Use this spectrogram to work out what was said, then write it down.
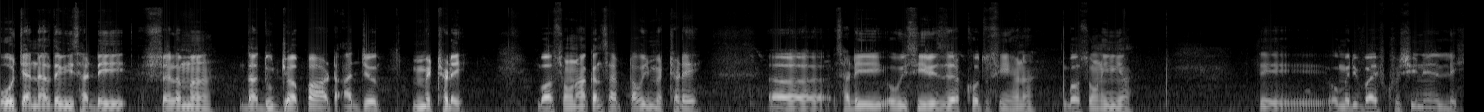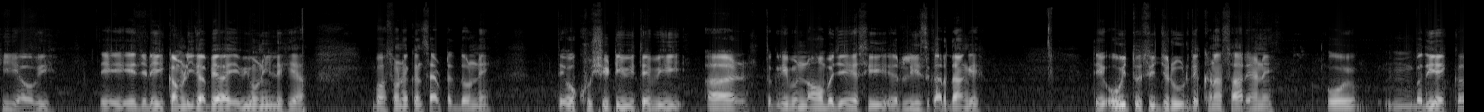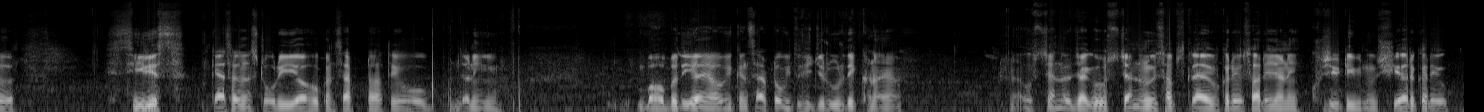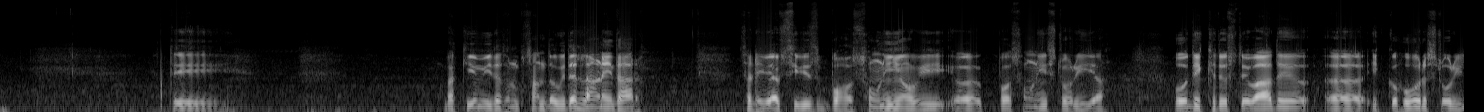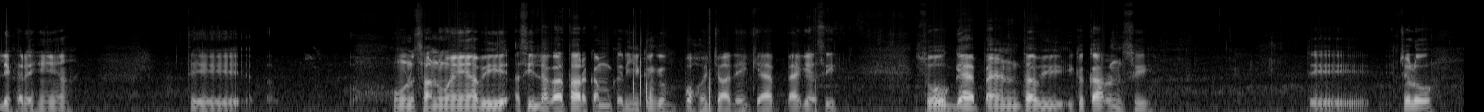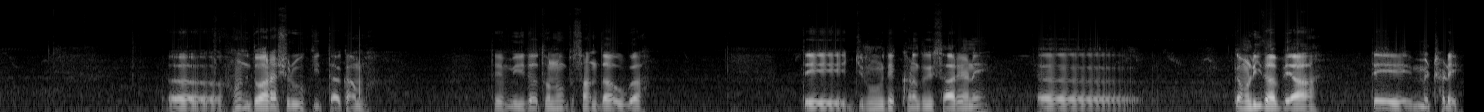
ਉਹ ਚੈਨਲ ਤੇ ਵੀ ਸਾਡੀ ਫਿਲਮ ਦਾ ਦੂਜਾ ਪਾਰਟ ਅੱਜ ਮਿੱਠੜੇ। ਬਹੁਤ ਸੋਹਣਾ ਕਨਸੈਪਟ ਆ ਉਹ ਵੀ ਮਿੱਠੜੇ। ਸਾਡੀ ਉਹ ਵੀ ਸੀਰੀਜ਼ ਰੱਖੋ ਤੁਸੀਂ ਹਨਾ? ਬਹੁਤ ਸੋਹਣੀ ਆ। ਤੇ ਉਹ ਮੇਰੀ ਵਾਈਫ ਖੁਸ਼ੀ ਨੇ ਲਿਖੀ ਆ ਉਹ ਵੀ। ਤੇ ਇਹ ਜਿਹੜੀ ਕਮਲੀ ਦਾ ਵਿਆਹ ਇਹ ਵੀ ਉਹਨੇ ਲਿਖਿਆ। ਬਹੁਤ ਸੋਹਣੇ ਕਨਸੈਪਟ ਦੋਨੇ। ਤੇ ਉਹ ਖੁਸ਼ੀ ਟੀਵੀ ਤੇ ਵੀ ਤਕਰੀਬਨ 9 ਵਜੇ ਅਸੀਂ ਰਿਲੀਜ਼ ਕਰ ਦਾਂਗੇ। ਤੇ ਉਹ ਵੀ ਤੁਸੀਂ ਜ਼ਰੂਰ ਦੇਖਣਾ ਸਾਰਿਆਂ ਨੇ। ਉਹ ਵਧੀਆ ਇੱਕ ਸੀਰੀਅਸ ਕਹਿ ਸਕਦੇ ਹਾਂ ਸਟੋਰੀ ਆ ਉਹ ਕਨਸੈਪਟ ਆ ਤੇ ਉਹ ਜਾਣੀ ਬਹੁਤ ਵਧੀਆ ਆ, ਉਹ ਵੀ ਕਨਸੈਪਟ ਉਹ ਵੀ ਤੁਸੀਂ ਜ਼ਰੂਰ ਦੇਖਣਾ ਆ। ਉਸ ਚੈਨਲ ਜਾ ਕੇ ਉਸ ਚੈਨਲ ਨੂੰ ਸਬਸਕ੍ਰਾਈਬ ਕਰਿਓ ਸਾਰੇ ਜਾਣੇ। ਖੁਸ਼ੀ ਟੀਵੀ ਨੂੰ ਸ਼ੇਅਰ ਕਰਿਓ। ਤੇ ਬਾਕੀ ਉਮੀਦ ਹੈ ਤੁਹਾਨੂੰ ਪਸੰਦ ਹੋਊਗੀ ਤੇ ਲਾਣੇਦਾਰ, ਸਾਡੀ ਵੈਬ ਸੀਰੀਜ਼ ਬਹੁਤ ਸੋਹਣੀ ਆ, ਉਹ ਵੀ ਬਹੁਤ ਸੋਹਣੀ ਸਟੋਰੀ ਆ। ਉਹ ਦੇਖੇ ਤੇ ਉਸ ਤੋਂ ਬਾਅਦ ਇੱਕ ਹੋਰ ਸਟੋਰੀ ਲਿਖ ਰਹੇ ਆ। ਤੇ ਹੁਣ ਸਾਨੂੰ ਐ ਆ ਵੀ ਅਸੀਂ ਲਗਾਤਾਰ ਕੰਮ ਕਰੀਏ ਕਿਉਂਕਿ ਬਹੁਤ ਜ਼ਿਆਦਾ ਗੈਪ ਪੈ ਗਿਆ ਸੀ। ਸੋ ਗੈਪ ਪੈਣ ਦਾ ਵੀ ਇੱਕ ਕਾਰਨ ਸੀ। ਤੇ ਚਲੋ ਹੁਣ ਦੁਬਾਰਾ ਸ਼ੁਰੂ ਕੀਤਾ ਕੰਮ। ਤੇ ਉਮੀਦ ਆ ਤੁਹਾਨੂੰ ਪਸੰਦ ਆਊਗਾ। ਤੇ ਜਰੂਰ ਦੇਖਣਾ ਤੁਸੀਂ ਸਾਰਿਆਂ ਨੇ ਕਮਲੀ ਦਾ ਵਿਆਹ ਤੇ ਮਿੱਠੜੇ।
